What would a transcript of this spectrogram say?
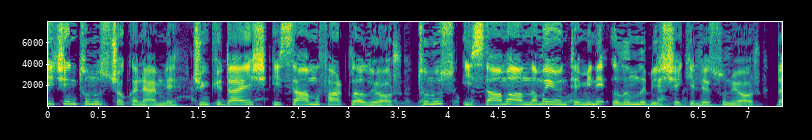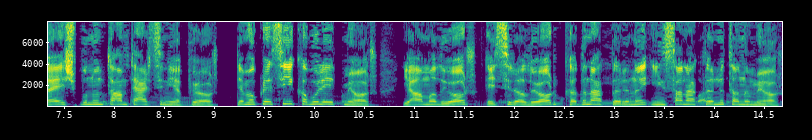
için Tunus çok önemli. Çünkü Daesh İslam'ı farklı alıyor. Tunus İslam'ı anlama yöntemini ılımlı bir şekilde sunuyor. Daesh bunun tam tersini yapıyor. Demokrasiyi kabul etmiyor. Yağmalıyor, esir alıyor, kadın haklarını, insan haklarını tanımıyor.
